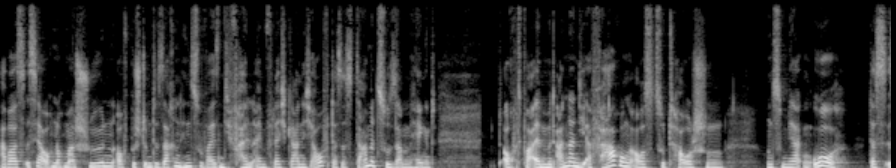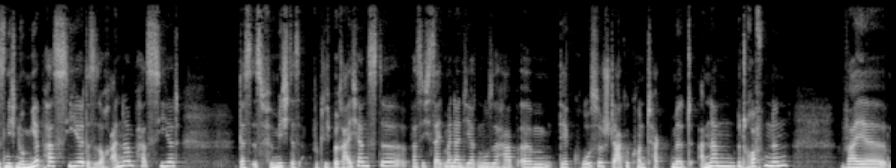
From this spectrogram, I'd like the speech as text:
Aber es ist ja auch nochmal schön, auf bestimmte Sachen hinzuweisen, die fallen einem vielleicht gar nicht auf, dass es damit zusammenhängt auch vor allem mit anderen die Erfahrung auszutauschen und zu merken, oh, das ist nicht nur mir passiert, das ist auch anderen passiert. Das ist für mich das wirklich bereicherndste, was ich seit meiner Diagnose habe, ähm, der große, starke Kontakt mit anderen Betroffenen, weil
